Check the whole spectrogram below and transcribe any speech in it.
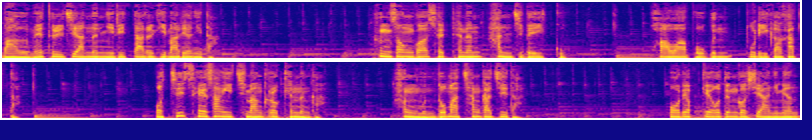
마음에 들지 않는 일이 따르기 마련이다. 흥성과 쇠퇴는 한 집에 있고 화와 복은 뿌리가 같다. 어찌 세상 이치만 그렇겠는가? 학문도 마찬가지다. 어렵게 얻은 것이 아니면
